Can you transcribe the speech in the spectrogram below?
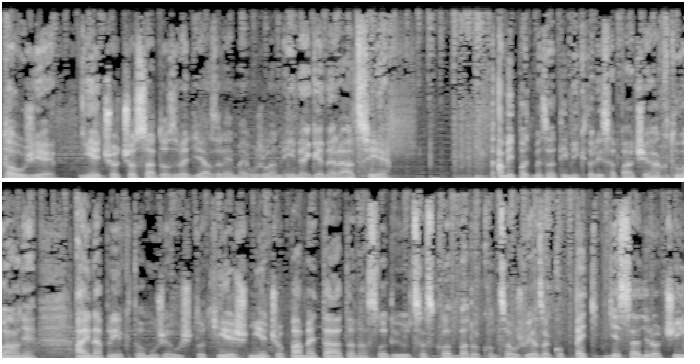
to už je niečo, čo sa dozvedia zrejme už len iné generácie. A my poďme za tými, ktorí sa páčia aktuálne. Aj napriek tomu, že už to tiež niečo pamätá, tá nasledujúca skladba dokonca už viac ako 5-10 ročí.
